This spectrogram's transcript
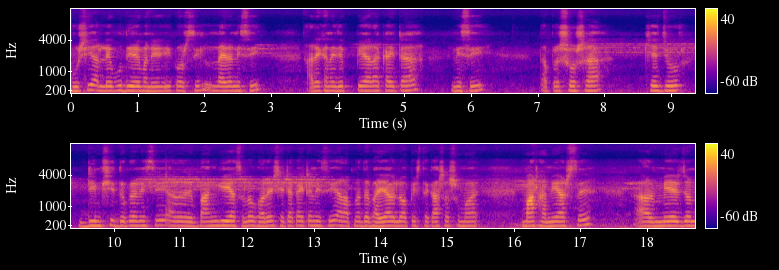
ভুসি আর লেবু দিয়ে মানে ই করছি, লাইরা নিছি। আর এখানে যে পেয়ারা কাইটা নিছি, তারপরে শসা, খেজুর, ডিম সিদ্ধ করে নিছি, আর বাঙ্গি আসলো ঘরে, সেটা কাইটা নিছি। আর আপনাদের ভাইয়া হলো অফিস থেকে আসার সময় মাঠা নিয়ে আসছে। আর মেয়ের জন্য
